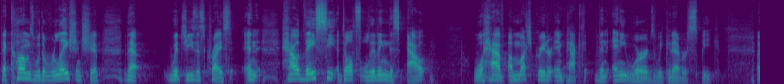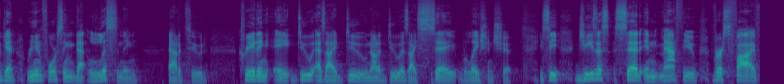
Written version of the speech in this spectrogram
that comes with a relationship that with Jesus Christ. And how they see adults living this out will have a much greater impact than any words we could ever speak. Again, reinforcing that listening attitude, creating a do as I do, not a do as I say relationship. You see, Jesus said in Matthew, verse 5,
